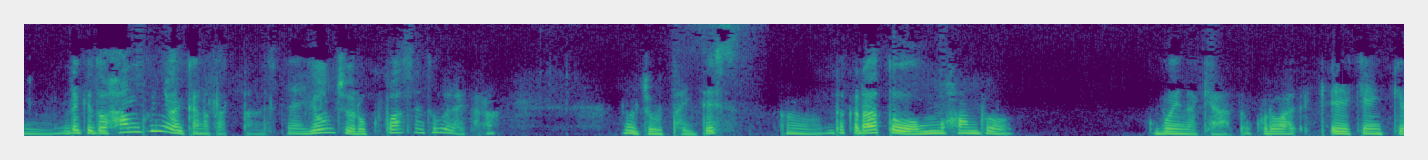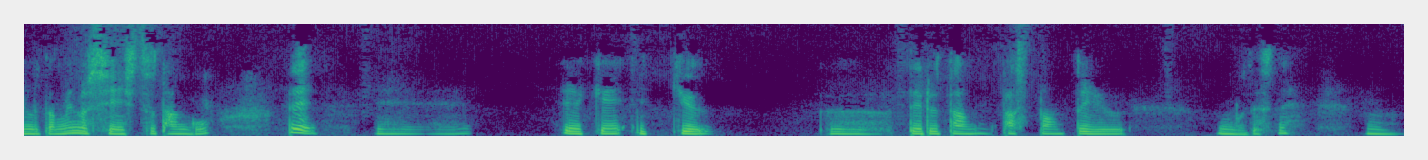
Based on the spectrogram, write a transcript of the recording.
うん。だけど、半分にはいかなかったんですね。46%ぐらいかな。の状態です。うん。だから、あと、もう半分、覚えなきゃと。これは、英検1級のための進出単語。で、えー、英検1級、デルタン、パスタンというものですね。うん。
